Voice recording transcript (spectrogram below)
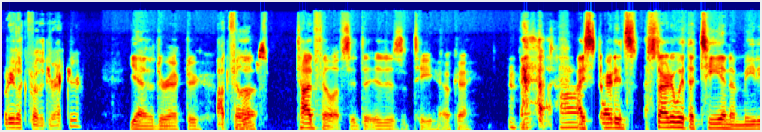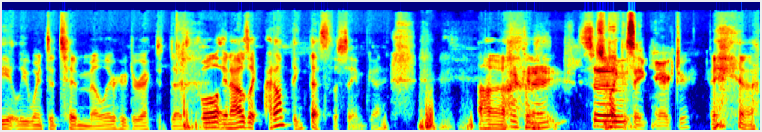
What are you looking for? The director, Yeah, the director, Todd Phillips. Todd Phillips. It, it is a T. Okay. Okay, I started started with a T and immediately went to Tim Miller, who directed Deadpool, and I was like, I don't think that's the same guy. Uh, okay, So so like the same character. yeah.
